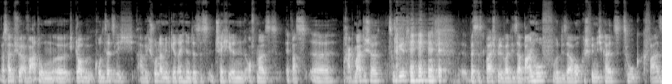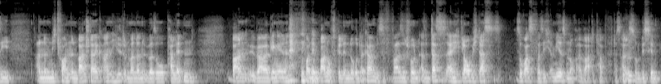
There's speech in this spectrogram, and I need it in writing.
was habe ich für Erwartungen? Äh, ich glaube, grundsätzlich habe ich schon damit gerechnet, dass es in Tschechien oftmals etwas äh, pragmatischer zugeht. Bestes Beispiel war dieser Bahnhof, wo dieser Hochgeschwindigkeitszug quasi an einem nicht vorhandenen Bahnsteig anhielt und man dann über so Palettenbahnübergänge von dem Bahnhofsgelände runterkam. Das war also schon, also das ist eigentlich, glaube ich, das sowas, was ich am ehesten noch erwartet habe, dass alles mhm. so ein bisschen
